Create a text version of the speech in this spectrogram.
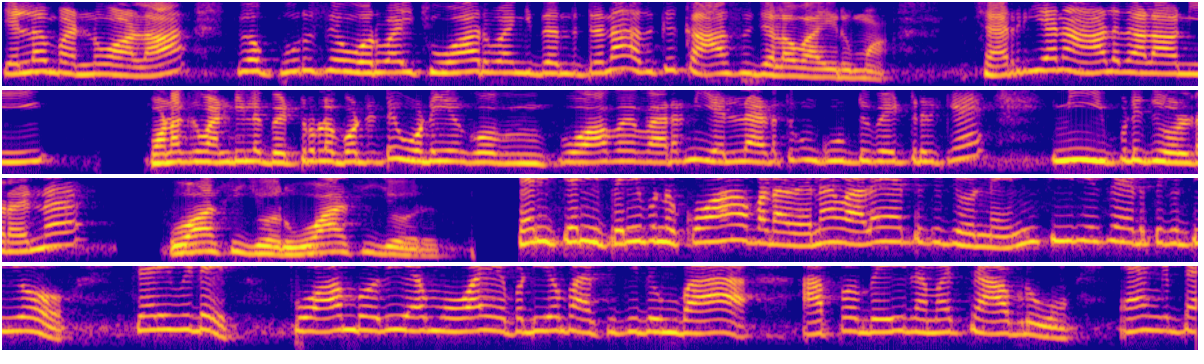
எல்லாம் பண்ணுவாளாம் இவ புருஷன் ஒரு வாய் சுவார் வாங்கி தந்துட்டேன்னா அதுக்கு காசு செலவாயிருமா? சரியான ஆளுதாளா நீ? உனக்கு வண்டியில் பெட்ரோலை போட்டுட்டு உடைய போவ வரன்னு எல்லா இடத்துக்கும் கூப்பிட்டு போயிட்டு இருக்கேன். நீ இப்படி சொல்கிற என்ன? வாசி ஜோறு வாசி ஜோறு சரி சரி பெரிய பொண்ணு கோவப்படாத. நான் விளையாட்டுக்கு சொன்னேன். நீ சீரியஸா எடுத்துக்கிட்டியோ? சரி விடு. போகும்போது என் மூவா எப்படியும் பசிக்குதும்பா. அப்ப போய் நம்ம சாப்பிடுவோம். என்கிட்ட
